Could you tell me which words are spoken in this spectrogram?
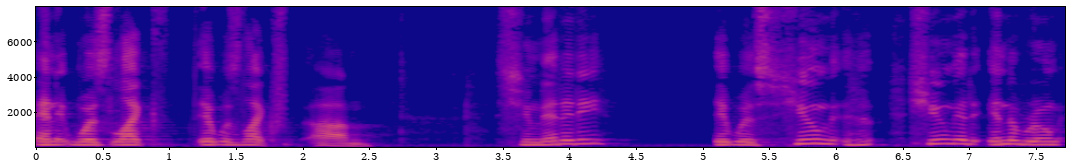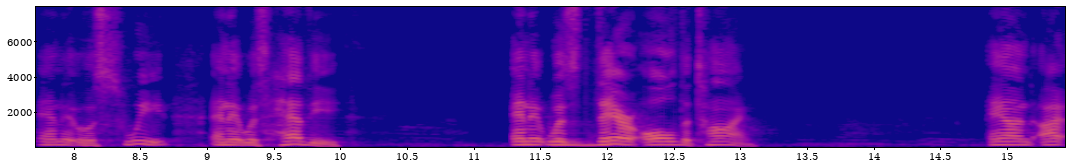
and it was like, it was like um, humidity. It was hum, humid in the room, and it was sweet, and it was heavy and it was there all the time. And I,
